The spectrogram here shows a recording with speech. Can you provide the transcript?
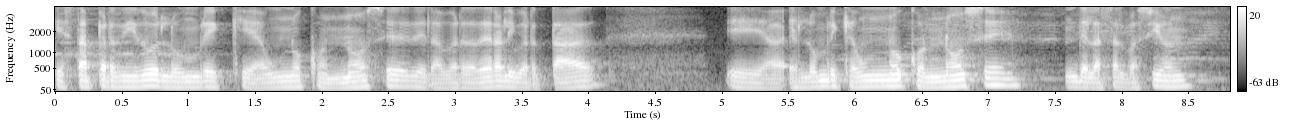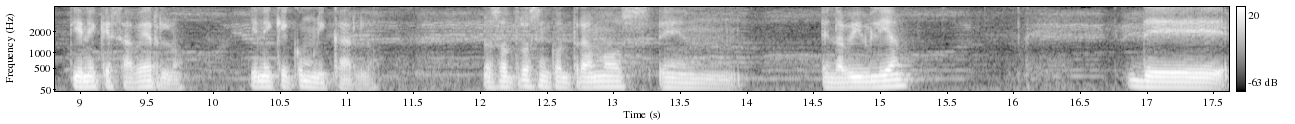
que está perdido, el hombre que aún no conoce de la verdadera libertad, eh, el hombre que aún no conoce de la salvación, tiene que saberlo, tiene que comunicarlo. Nosotros encontramos en, la Biblia de,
